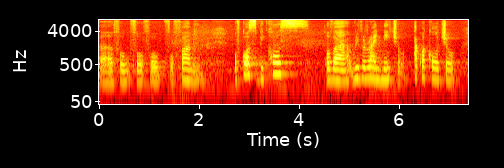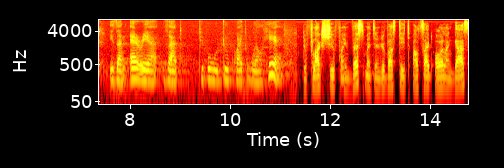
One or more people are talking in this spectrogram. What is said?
uh, for, for, for, for farming. Of course, because of our riverine nature, aquaculture is an area that people will do quite well here. The flagship for investment in River State outside oil and gas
